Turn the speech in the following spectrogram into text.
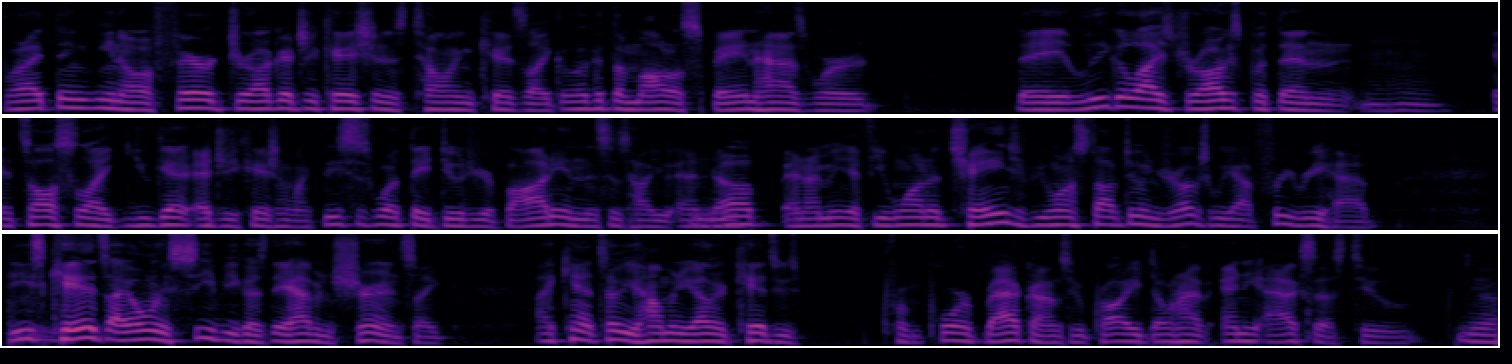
But I think you know a fair drug education is telling kids like, look at the model Spain has where they legalize drugs, but then mm-hmm. it's also like you get education like this is what they do to your body and this is how you end Yeah. up. And I mean, if you want to change, if you want to stop doing drugs, we have free rehab. These kids I only see because they have insurance. Like I can't tell you how many other kids who's from poor backgrounds who probably don't have any access to yeah,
